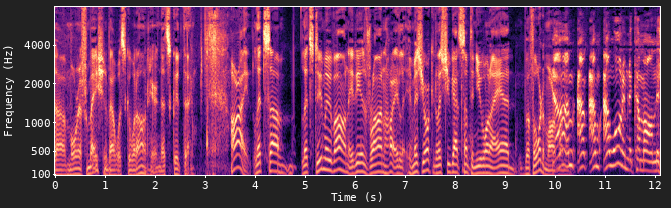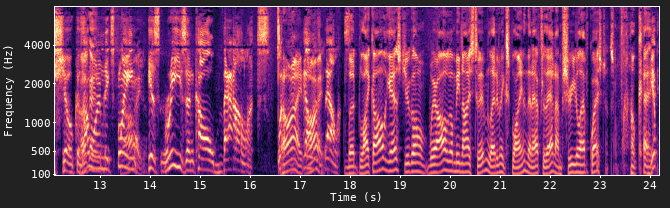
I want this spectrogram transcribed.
uh, more information about what's going on here, and that's a good thing. All right, let's um, let's do move on. It is Ron Hart, Miss York. Unless you've got something you want to add before tomorrow. No, I'm, I'm, I'm, I want him to come on this show because Okay. I want him to explain right. his reason called balance. What all right, all right. balance? But like all guests, you're going. We're all going to be nice to him. Let him explain, and then after that, I'm sure you'll have questions. Okay. Yep,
